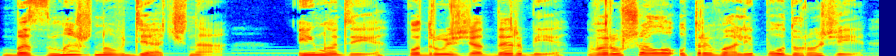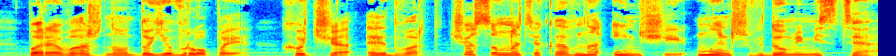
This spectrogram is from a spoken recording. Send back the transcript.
безмежно вдячна. Іноді подружжя Дербі вирушало у тривалі подорожі, переважно до Європи, хоча Едвард часом натякав на інші менш відомі місця.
